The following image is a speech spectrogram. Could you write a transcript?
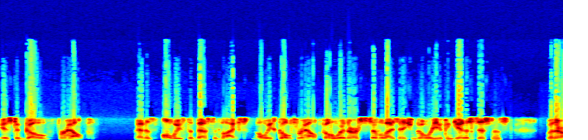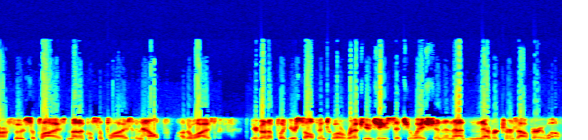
is to go for help. That is always the best advice. Always go for help. Go where there are civilization. Go where you can get assistance where there are food supplies, medical supplies, and help. Otherwise, you're going to put yourself into a refugee situation, and that never turns out very well.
